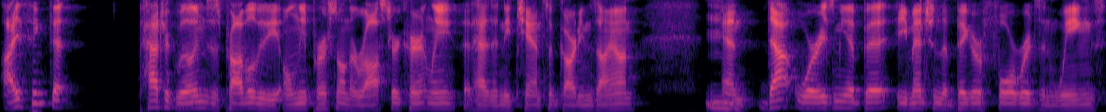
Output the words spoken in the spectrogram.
I think that Patrick Williams is probably the only person on the roster currently that has any chance of guarding Zion. Mm. And that worries me a bit. You mentioned the bigger forwards and wings.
